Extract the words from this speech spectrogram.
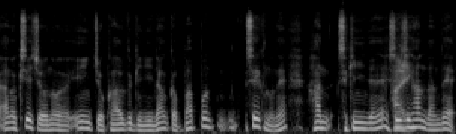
あの規制庁の委員長変わるときになんか抜本政府のね責任でね政治判断で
